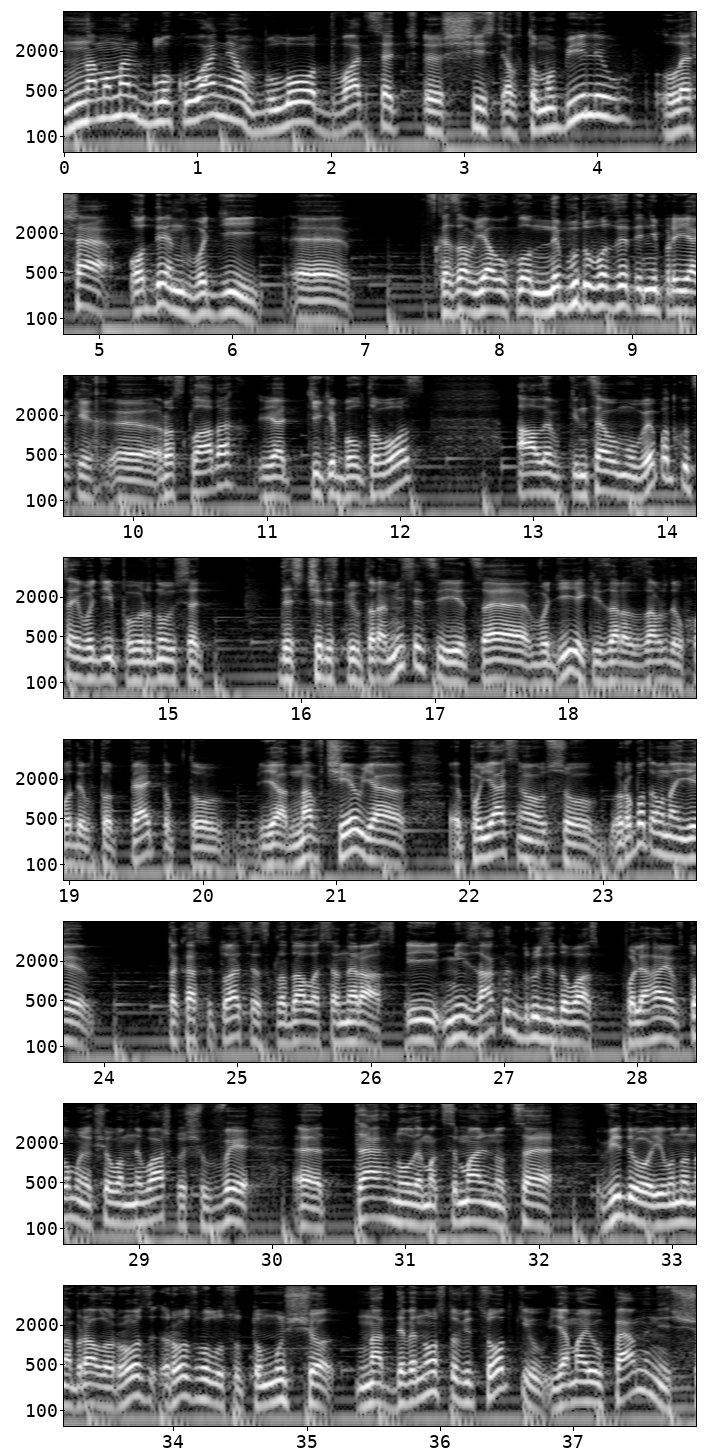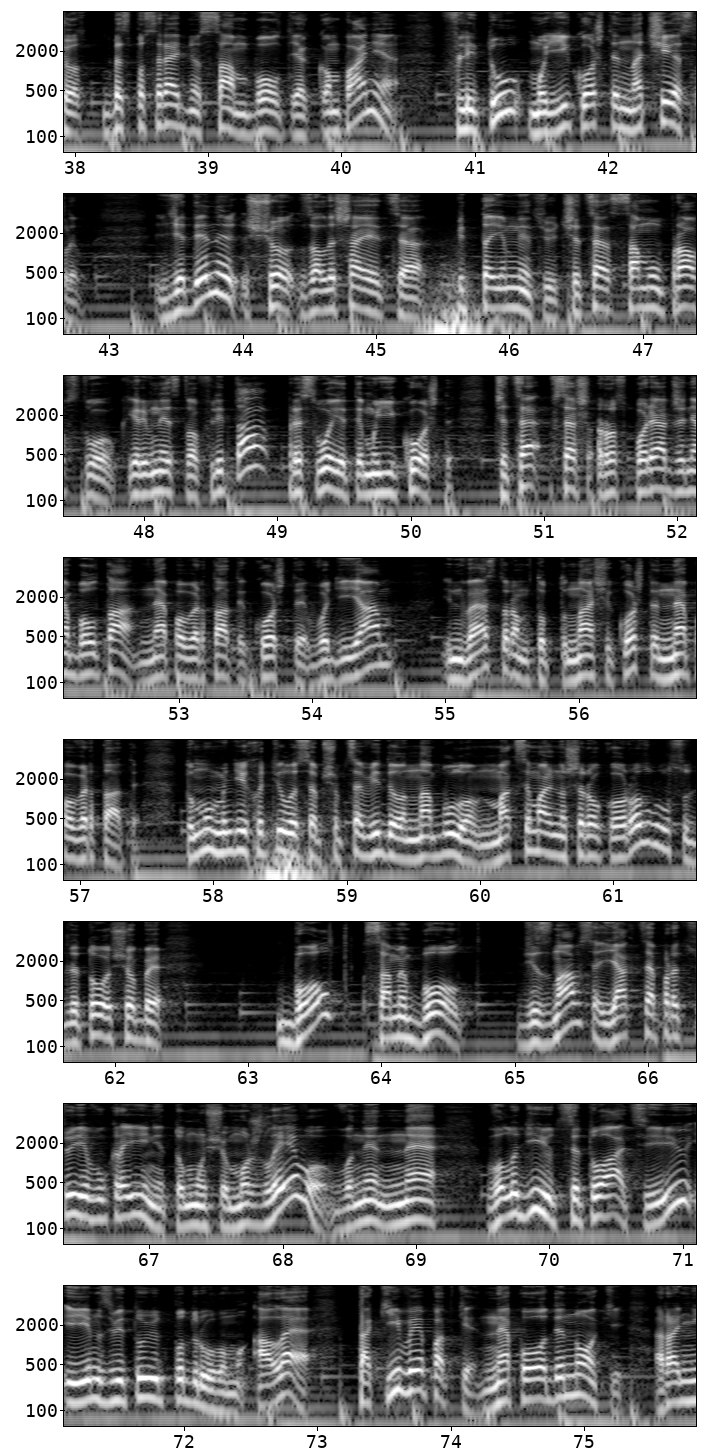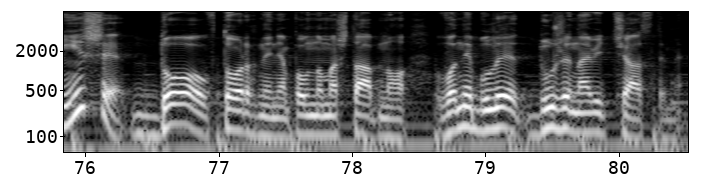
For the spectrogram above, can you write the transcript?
На момент блокування було 26 автомобілів. Лише один водій е, сказав: я уклон не буду возити ні при яких е, розкладах, я тільки болтовоз. Але в кінцевому випадку цей водій повернувся десь через півтора місяці. І це водій, який зараз завжди входить в топ-5. Тобто я навчив, я е, пояснював, що робота вона є така ситуація складалася не раз. І мій заклик, друзі, до вас полягає в тому, якщо вам не важко, щоб ви е, тегнули максимально це відео і воно набрало роз, розголосу, тому що на 90% я маю впевненість, що безпосередньо сам Болт як компанія фліту мої кошти начислив. Єдине, що залишається під таємницею, чи це самоуправство керівництва фліта присвоїти мої кошти, чи це все ж розпорядження болта не повертати кошти водіям, інвесторам, тобто наші кошти не повертати. Тому мені хотілося б, щоб це відео набуло максимально широкого розголосу для того, щоб Болт, саме Болт, дізнався, як це працює в Україні, тому що, можливо, вони не володіють ситуацією і їм звітують по-другому. Але такі випадки не поодинокі. Раніше, до вторгнення повномасштабного, вони були дуже навіть частими.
